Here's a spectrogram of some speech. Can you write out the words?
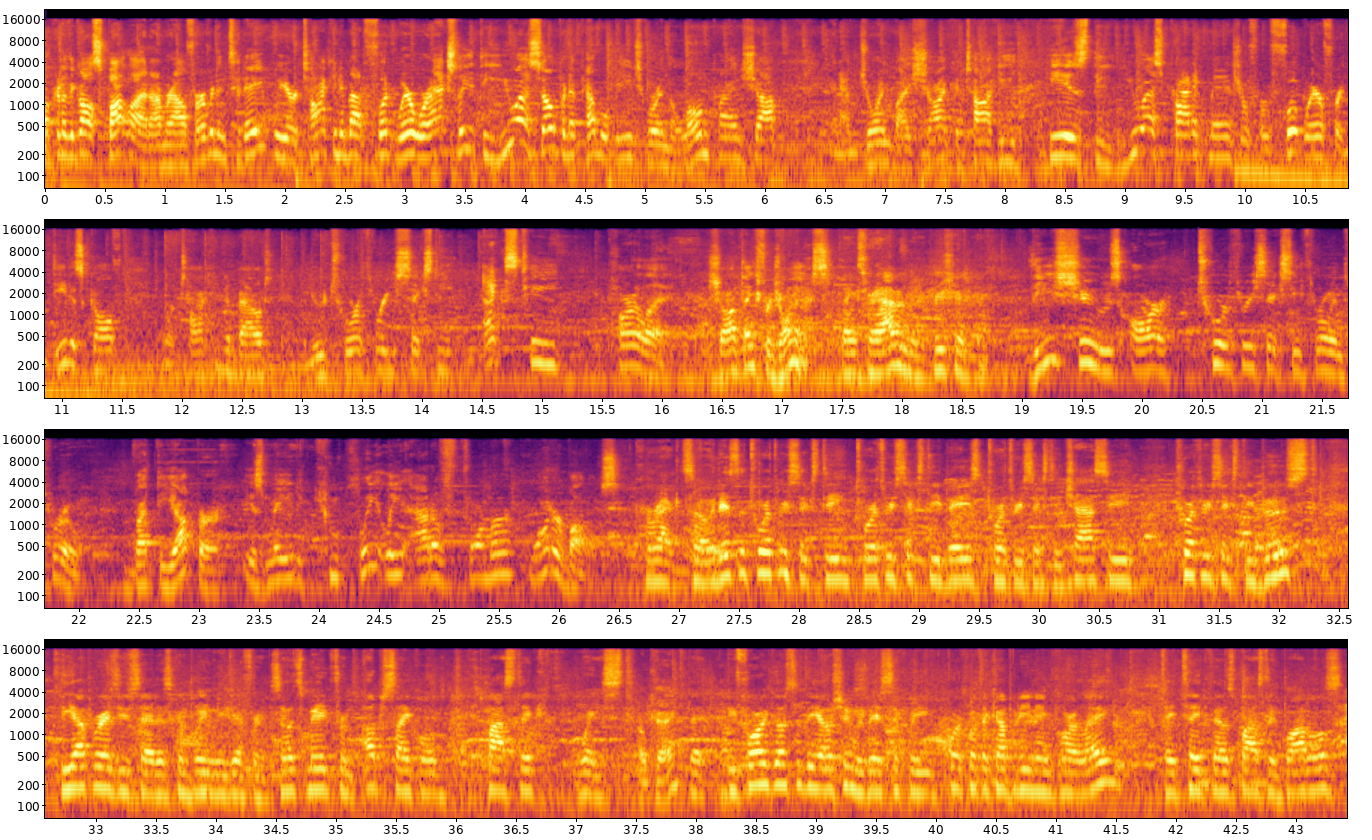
Welcome to the Golf Spotlight. I'm Ralph Irvin, and today we are talking about footwear. We're actually at the U.S. Open at Pebble Beach. We're in the Lone Pine shop, and I'm joined by Shawn Koutahi. He is the U.S. product manager for footwear for Adidas Golf, and we're talking about the new Tour 360 XT Parley. Shawn, thanks for joining us. Thanks for having me. Appreciate it. These shoes are Tour 360 through and through but the upper is made completely out of former water bottles. Correct. So it is the Tour 360, Tour 360 base, Tour 360 chassis, Tour 360 boost. The upper, as you said, is completely different. So it's made from upcycled plastic waste. Okay. That before it goes to the ocean, we basically work with a company named Parley. They take those plastic bottles,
